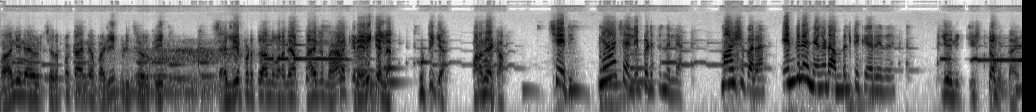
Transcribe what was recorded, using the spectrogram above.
മാന്യനായ ഒരു ചെറുപ്പക്കാരനെ വഴി പിടിച്ചു നിർത്തി ശല്യപ്പെടുത്തുക എന്ന് പറഞ്ഞാൽ അതിന്റെ നാണക്കേട് എനിക്കല്ല. കുട്ടിക്കാ പറഞ്ഞേക്കാം. ശരി ഞാൻ ശല്യപ്പെടുത്തുന്നില്ല. മാഷ് പറ എന്തിനാ ഞങ്ങളുടെ അമ്പലത്തിൽ കയറിയത് എനിക്ക് ഇഷ്ടമുണ്ടായി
